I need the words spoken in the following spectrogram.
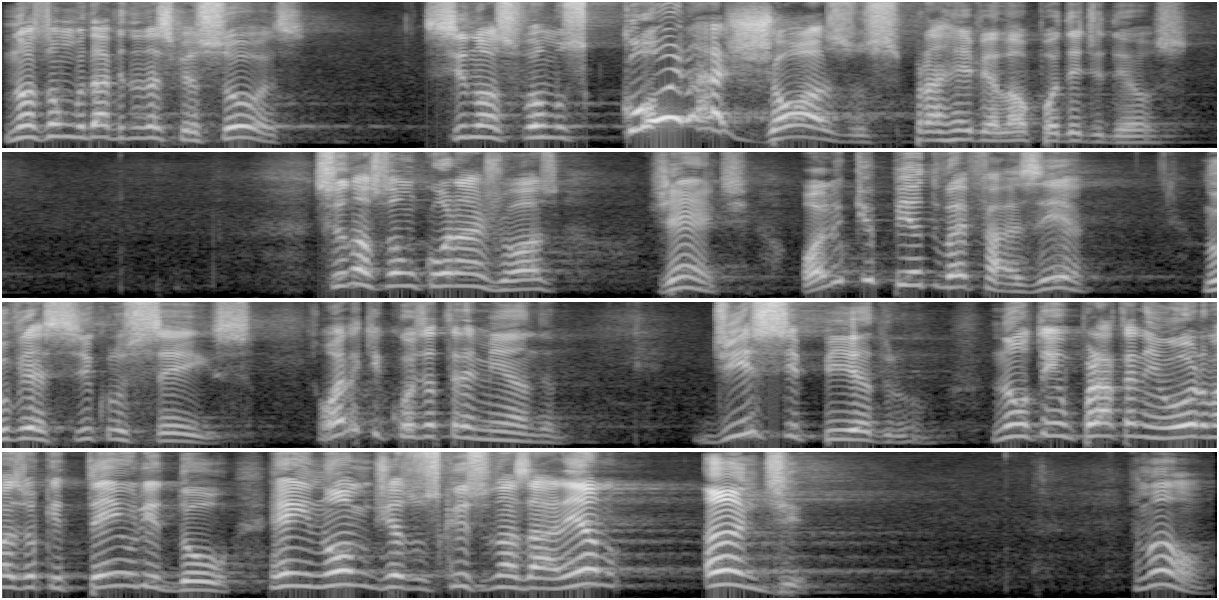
nós vamos mudar a vida das pessoas se nós formos corajosos para revelar o poder de Deus. Se nós formos corajosos, gente, olha o que Pedro vai fazer no versículo 6. Olha que coisa tremenda. Disse Pedro: Não tenho prata nem ouro, mas o que tenho lhe dou. Em nome de Jesus Cristo Nazareno, ande. Irmão,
